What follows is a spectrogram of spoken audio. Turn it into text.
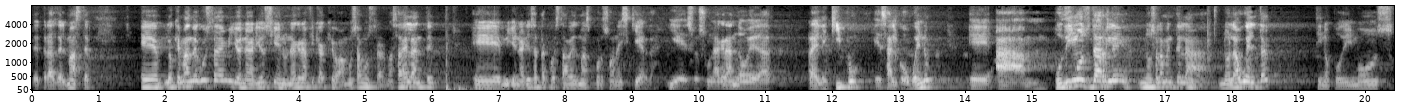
detrás del máster. Eh, lo que más me gusta de Millonarios y en una gráfica que vamos a mostrar más adelante, eh, Millonarios atacó esta vez más por zona izquierda y eso es una gran novedad para el equipo, es algo bueno. Eh, pudimos darle no solamente la, no la vuelta, sino pudimos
